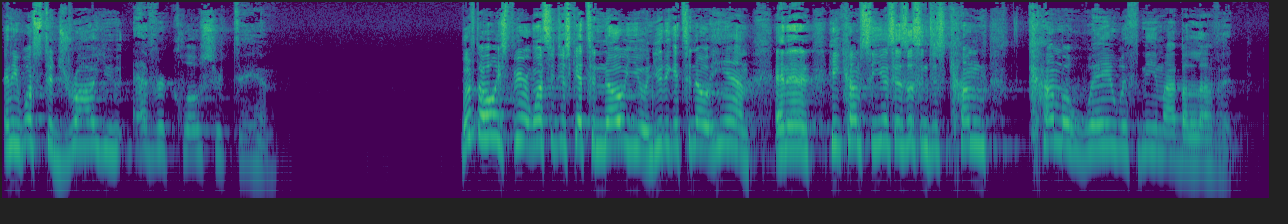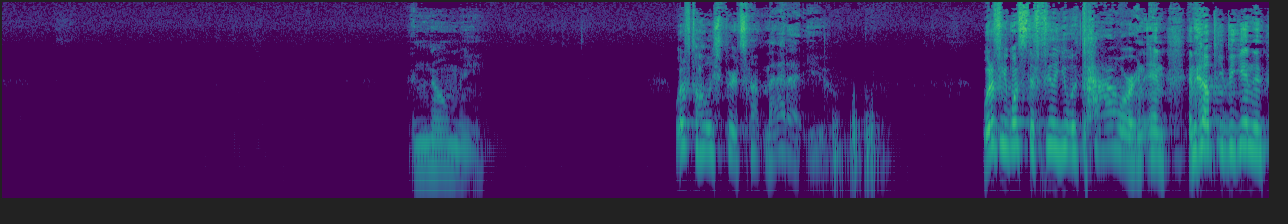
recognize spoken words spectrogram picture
and he wants to draw you ever closer to him? What if the Holy Spirit wants to just get to know you and you to get to know him? And then he comes to you and says, Listen, just come Come away with me, my beloved, and know me. What if the Holy Spirit's not mad at you? What if He wants to fill you with power and, and, and help you begin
